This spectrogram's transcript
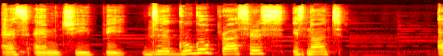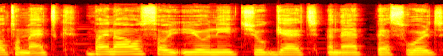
SMTP. The Google process is not automatic by now, so you need to get an app password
